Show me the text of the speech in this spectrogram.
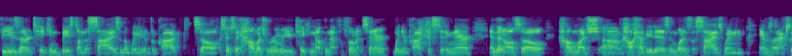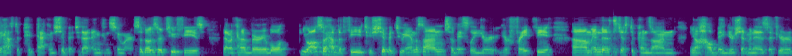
fees that are taken based on the size and the weight of the product. So essentially, how much room are you taking up in that fulfillment center when your product is sitting there, and then also how much, um, how heavy it is, and what is the size when Amazon actually has to pick, pack, and ship it to that end consumer. So those are two fees that are kind of variable. You also have the fee to ship it to Amazon, so basically your your freight fee. Um, and this just depends on you know how big your shipment is. If you're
